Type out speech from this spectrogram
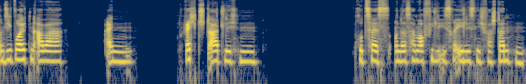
Und sie wollten aber einen rechtsstaatlichen Prozess. Und das haben auch viele Israelis nicht verstanden,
